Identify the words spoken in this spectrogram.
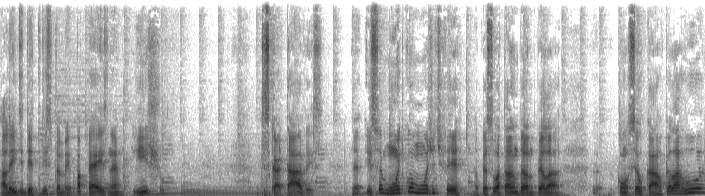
além de detritos também, papéis, né? lixo, descartáveis. É, isso é muito comum a gente ver. A pessoa está andando pela, com o seu carro pela rua,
